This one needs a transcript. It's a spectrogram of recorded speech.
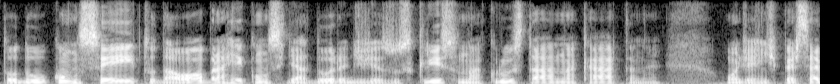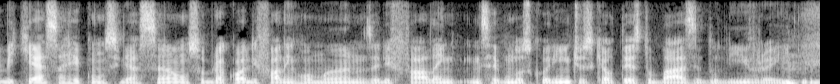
todo o conceito da obra reconciliadora de Jesus Cristo na cruz está na carta, né? Onde a gente percebe que essa reconciliação, sobre a qual ele fala em Romanos, ele fala em, em 2 Coríntios, que é o texto base do livro aí, uhum.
